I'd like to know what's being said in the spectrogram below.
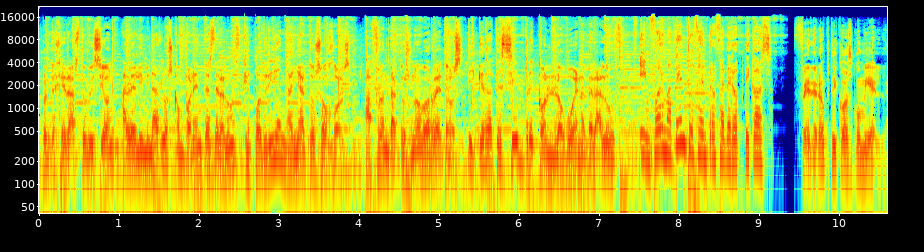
Protegerás tu visión al eliminar los componentes de la luz que podrían dañar tus ojos. Afronta tus nuevos retos y quédate siempre con lo bueno de la luz. Infórmate en tu centro Federópticos. Federópticos Gumiel,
